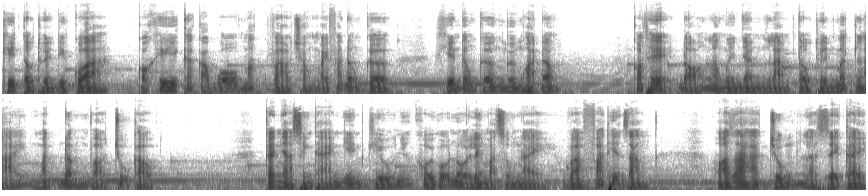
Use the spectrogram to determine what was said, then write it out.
Khi tàu thuyền đi qua, có khi các cọc gỗ mắc vào trong máy phát động cơ, khiến động cơ ngừng hoạt động. Có thể đó là nguyên nhân làm tàu thuyền mất lái mà đâm vào trụ cầu. Các nhà sinh thái nghiên cứu những khối gỗ nổi lên mặt sông này và phát hiện rằng hóa ra chúng là rễ cây.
